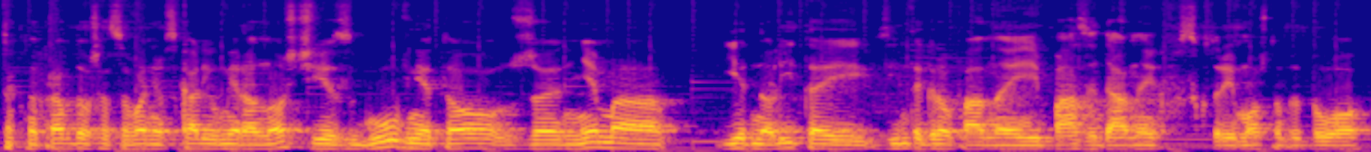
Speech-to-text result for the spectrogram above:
tak naprawdę oszacowaniu skali umieralności jest głównie to, że nie ma jednolitej, zintegrowanej bazy danych, z której można by było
